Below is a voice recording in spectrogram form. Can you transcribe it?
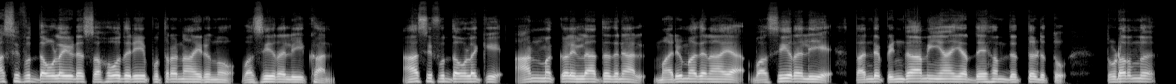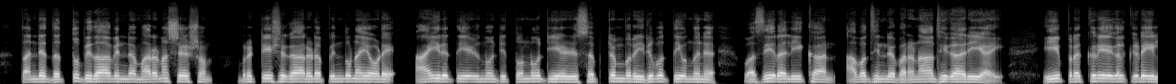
ആസിഫുദ്ദൌളയുടെ സഹോദരീ പുത്രനായിരുന്നു വസീർ അലി ഖാൻ. ആസിഫുദ്ദൗളയ്ക്ക് ആൺമക്കളില്ലാത്തതിനാൽ മരുമകനായ വസീർ അലിയെ തന്റെ പിൻഗാമിയായി അദ്ദേഹം ദത്തെടുത്തു. തുടർന്ന് തന്റെ ദത്തുപിതാവിന്റെ മരണശേഷം ബ്രിട്ടീഷുകാരുടെ പിന്തുണയോടെ ആയിരത്തി എഴുന്നൂറ്റി തൊണ്ണൂറ്റിയേഴ് സെപ്റ്റംബർ ഇരുപത്തിയൊന്നിന് വസീർ അലി ഖാൻ അവധിന്റെ ഭരണാധികാരിയായി. ഈ പ്രക്രിയകൾക്കിടയിൽ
